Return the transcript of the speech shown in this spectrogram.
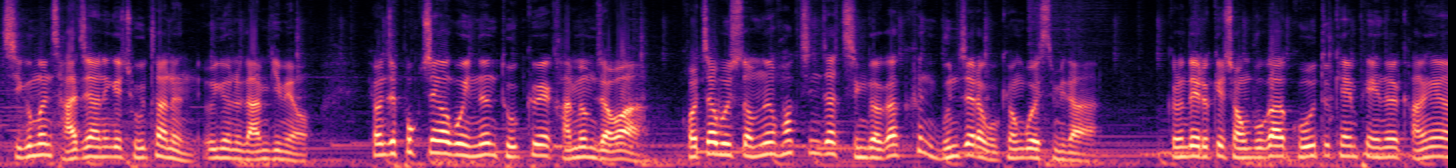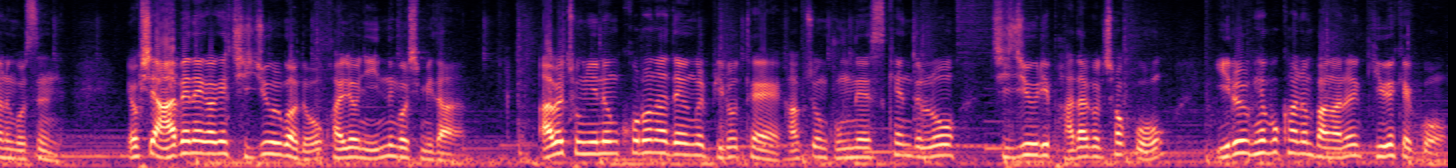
지금은 자제하는 게 좋다는 의견을 남기며 현재 폭증하고 있는 도쿄의 감염자와 걷잡을 수 없는 확진자 증가가 큰 문제라고 경고했습니다. 그런데 이렇게 정부가 고우트 캠페인을 강행하는 것은 역시 아베 내각의 지지율과도 관련이 있는 것입니다. 아베 총리는 코로나 대응을 비롯해 각종 국내 스캔들로 지지율이 바닥을 쳤고 이를 회복하는 방안을 기획했고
